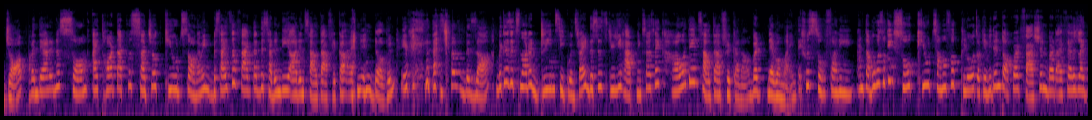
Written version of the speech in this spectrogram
job. When they are in a song i thought that was such a cute song. I mean besides the fact that they suddenly are in south africa and in durban if that's just bizarre because it's not a dream sequence right? This is really happening. So i was like how are they in south africa now? But never mind. It was so funny. And tabu was looking so cute. Some of her clothes okay we didn't talk about fashion but i felt like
